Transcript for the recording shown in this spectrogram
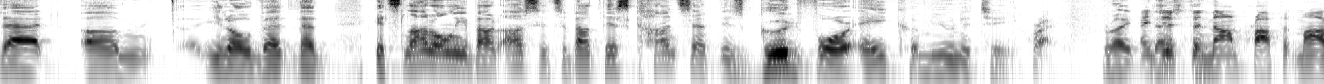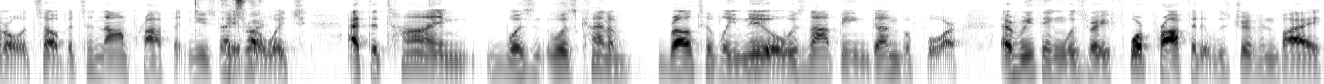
that um, you know that that it's not only about us; it's about this concept is good for a community, Correct. right? And That- just the nonprofit model itself, it's a nonprofit newspaper, right. which at the time was was kind of relatively new. It was not being done before. Everything was very for profit. It was driven by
